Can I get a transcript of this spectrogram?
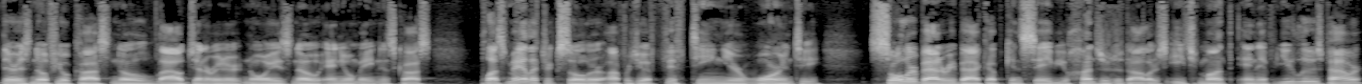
there is no fuel cost, no loud generator noise, no annual maintenance costs. Plus, May Electric Solar offers you a 15 year warranty. Solar battery backup can save you hundreds of dollars each month, and if you lose power,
